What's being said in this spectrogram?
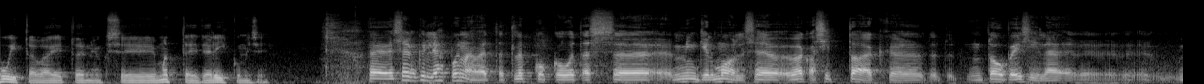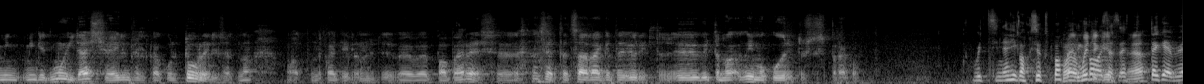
huvitavaid niisuguseid mõtteid ja liikumisi Äh, see on küll jah põnev, et, et lõppkokkuvõttes äh, mingil moel see väga sitt aeg äh, toob esile mingeid muid asju ja ilmselt ka kultuuriliselt, noh, ma vaatan, Kadil on nüüd paber ees, et, et sa räägid üritus, ütleme hõimukuu üritustest praegu. Võtsin jah igaks juhuks paberi kaasas, et tegev,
